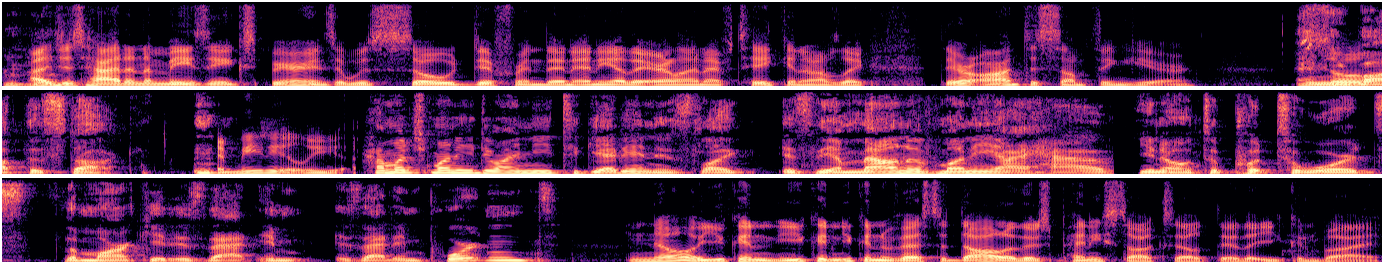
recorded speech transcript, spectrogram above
mm-hmm. I just had an amazing experience. It was so different than any other airline I've taken, and I was like, they're onto something here. And so, you bought the stock immediately. How much money do I need to get in? Is like is the amount of money I have, you know, to put towards the market is that is that important? No, you can you can you can invest a dollar. There's penny stocks out there that you can buy.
